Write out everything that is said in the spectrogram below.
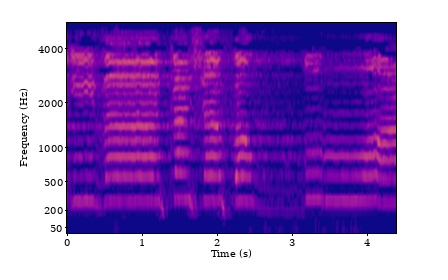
ثم إذا كشف الضر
